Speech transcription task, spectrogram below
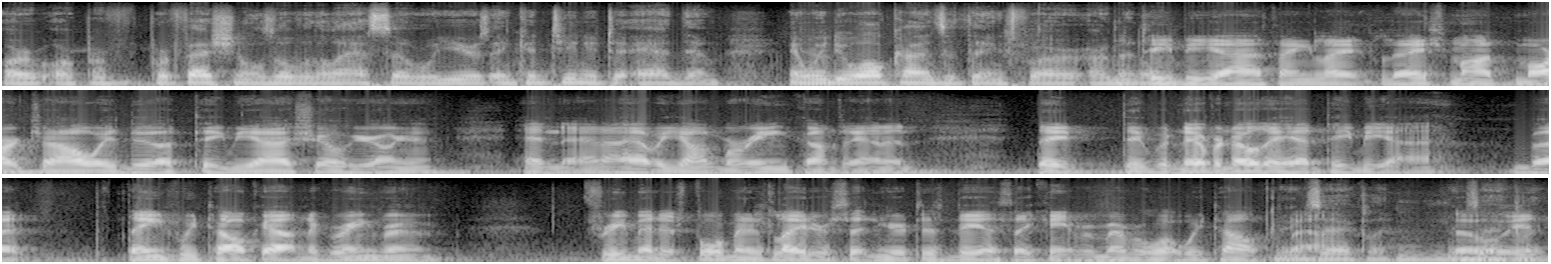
or, or prof- professionals over the last several years, and continue to add them. And we do all kinds of things for our, our the. TBI thing last, last month, March, I always do a TBI show here on, and and I have a young Marine comes in, and they they would never know they had TBI, but the things we talk out in the green room, three minutes, four minutes later, sitting here at this desk, they can't remember what we talked about. Exactly. So exactly. it,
